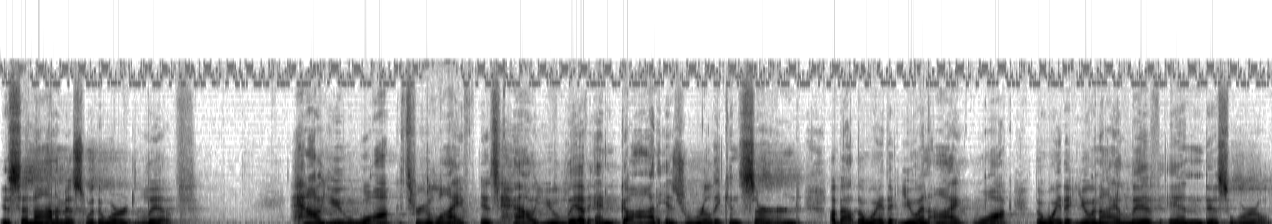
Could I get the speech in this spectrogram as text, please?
is synonymous with the word live. How you walk through life is how you live. And God is really concerned about the way that you and I walk, the way that you and I live in this world.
